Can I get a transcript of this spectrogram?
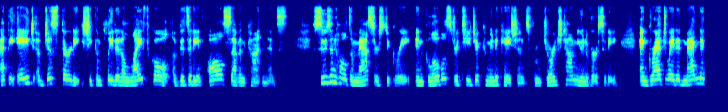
At the age of just 30, she completed a life goal of visiting all seven continents. Susan holds a master's degree in global strategic communications from Georgetown University and graduated magna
